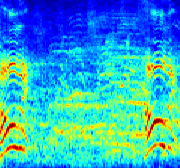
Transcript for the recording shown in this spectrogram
Hold it. Hold it.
